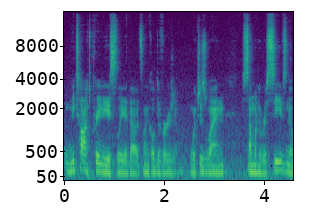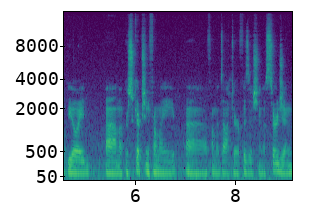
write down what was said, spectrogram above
we talked previously about something called diversion, which is when someone who receives an opioid um, a prescription from a uh, from a doctor, a physician, a surgeon,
